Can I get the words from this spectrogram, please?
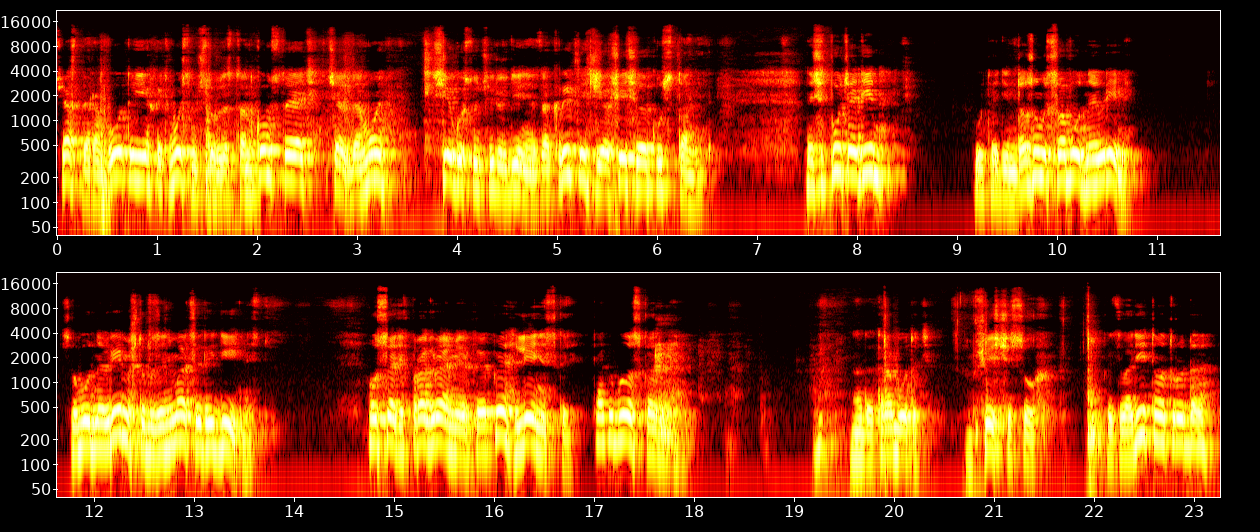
Час до работы ехать, 8 часов за станком стоять, час домой. Все госучреждения закрыты, и вообще человек устанет. Значит, путь один, путь один. Должно быть свободное время. Свободное время, чтобы заниматься этой деятельностью. Вот, кстати, в программе РКП Ленинской так и было сказано. Надо отработать 6 часов производительного труда,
